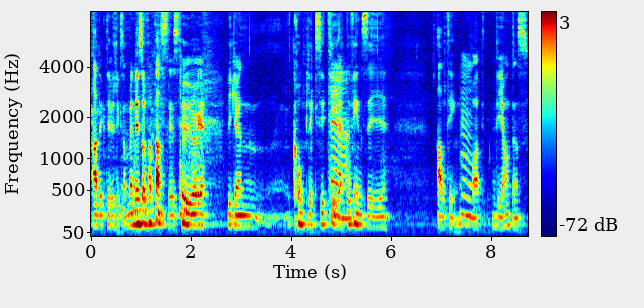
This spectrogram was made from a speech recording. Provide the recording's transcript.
adjektivet liksom. Men det är så fantastiskt hur, vilken komplexitet Ja. det finns i allting. Mm. Och att vi har inte ens,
